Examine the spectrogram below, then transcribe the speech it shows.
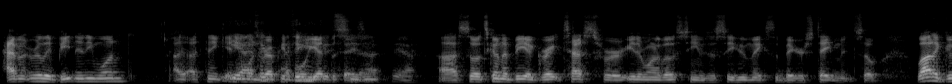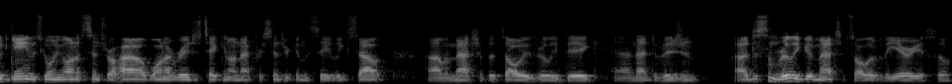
haven't really beaten anyone. I, I think anyone yeah, I think, reputable yet this season. That. Yeah. Uh, so it's going to be a great test for either one of those teams to see who makes the bigger statement. So a lot of good games going on in Central Ohio. Walnut Ridge is taking on Africentric in the State League South um, a matchup that's always really big in that division. Uh, just some really good matchups all over the area. So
